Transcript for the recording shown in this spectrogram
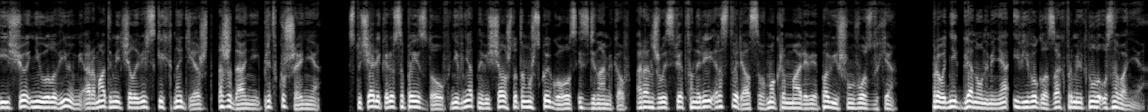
и еще неуловимыми ароматами человеческих надежд, ожиданий, предвкушения. Стучали колеса поездов, невнятно вещал что-то мужской голос из динамиков. Оранжевый свет фонарей растворялся в мокром мареве, повисшем в воздухе. Проводник глянул на меня, и в его глазах промелькнуло узнавание.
